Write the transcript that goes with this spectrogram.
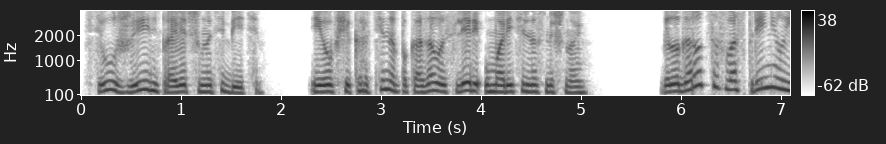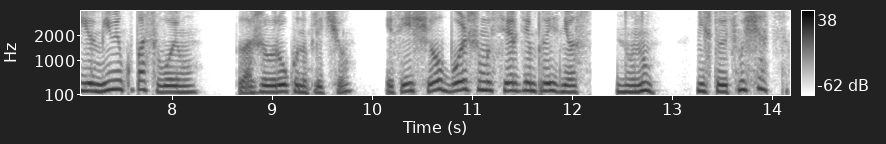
всю жизнь проведшим на Тибете. И общая картина показалась Лере уморительно смешной. Белогородцев воспринял ее мимику по-своему, положил руку на плечо, и с еще большим усердием произнес «Ну-ну, не стоит смущаться.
